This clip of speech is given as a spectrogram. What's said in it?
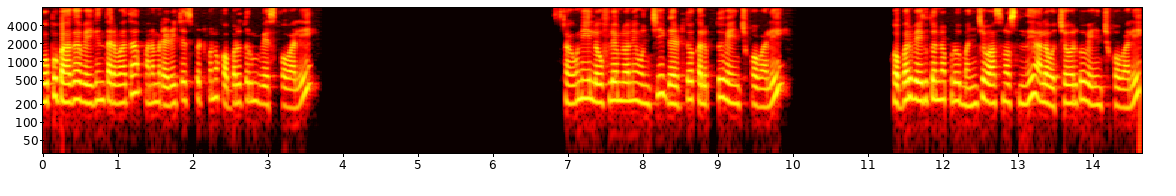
పోపు బాగా వేగిన తర్వాత మనం రెడీ చేసి పెట్టుకున్న కొబ్బరి తురుము వేసుకోవాలి. స్టవ్ని లో ఫ్లేమ్లోనే ఉంచి గరిటతో కలుపుతూ వేయించుకోవాలి. కొబ్బరి వేగుతున్నప్పుడు మంచి వాసన వస్తుంది. అలా వచ్చే వరకు వేయించుకోవాలి.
